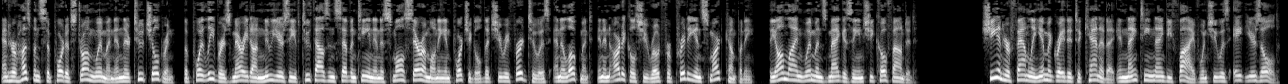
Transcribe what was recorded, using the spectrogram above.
and her husband's support of strong women and their two children. The Poilievres married on New Year's Eve 2017 in a small ceremony in Portugal that she referred to as an elopement in an article she wrote for Pretty and Smart Company, the online women's magazine she co founded. She and her family immigrated to Canada in 1995 when she was eight years old.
